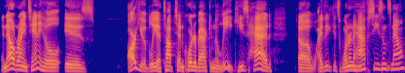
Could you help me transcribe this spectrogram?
And now Ryan Tannehill is arguably a top 10 quarterback in the league. He's had, uh, I think it's one and a half seasons now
